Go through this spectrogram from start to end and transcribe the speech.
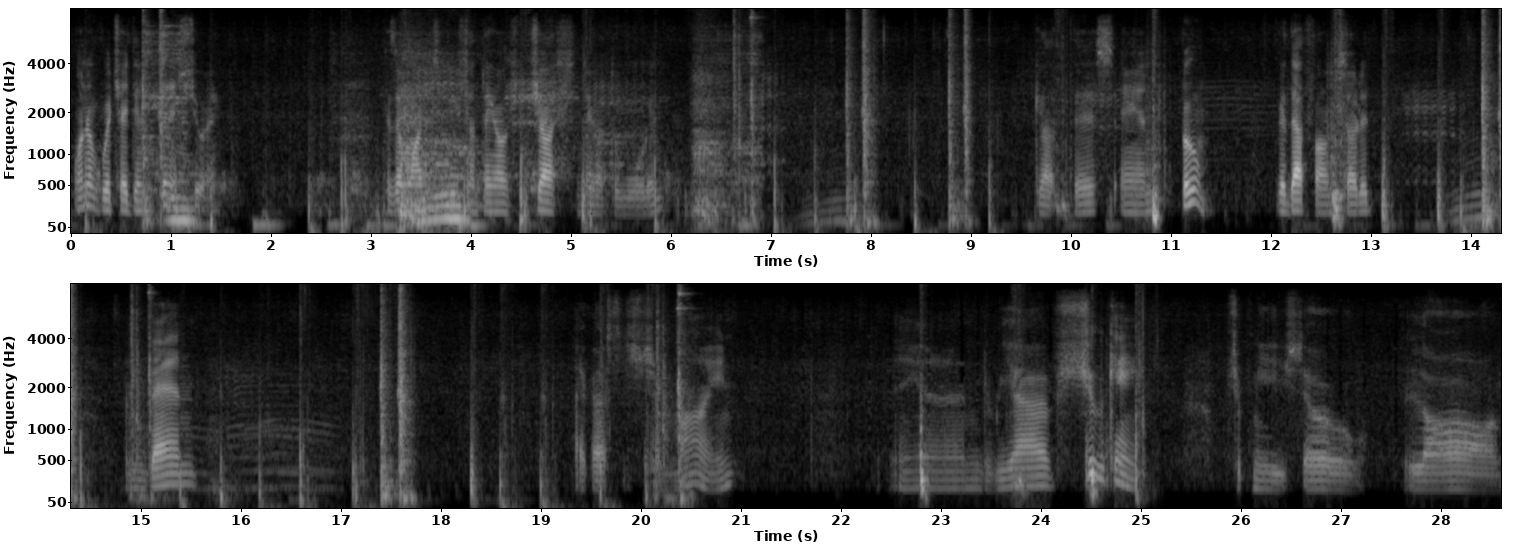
One of which I didn't finish doing. Because I wanted to do something else just up the warden. Got this and boom! Get that phone started. And then I passed to mine. And we have sugarcane. Took me so long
